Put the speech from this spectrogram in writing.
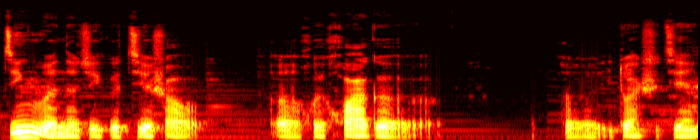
金文的这个介绍，呃，会花个呃一段时间。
